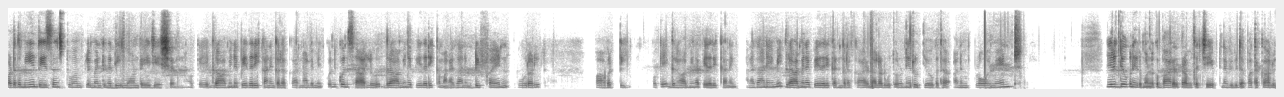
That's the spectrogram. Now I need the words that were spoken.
what are the main reasons to implement in the demonetisation? Okay గ్రామీణ పేదరికానికి గల కారణాలు. కొన్ని కొన్నిసార్లు గ్రామీణ పేదరికం అనగానే డిఫైన్ రూరల్ పావర్టీ. ఓకే. గ్రామీణ పేదరికాన్ని అనగానేమి? గ్రామీణ పేదరికాన్ని గల కారణాలు అడుగుతున్న నిరుద్యోగత అన్ఎంప్లాయ్మెంట్ నిరుద్యోగ నిర్మూలనకు భారత ప్రభుత్వం చేపట్టిన వివిధ పథకాలు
